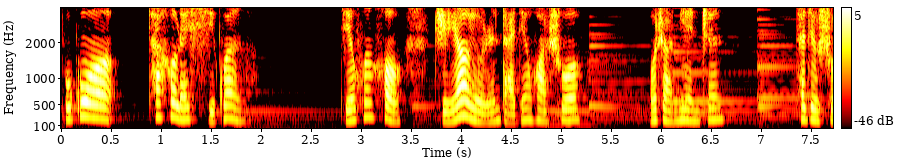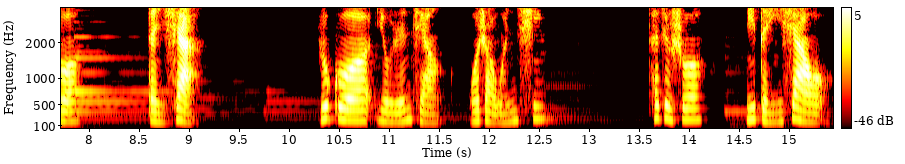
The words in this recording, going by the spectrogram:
不过她后来习惯了，结婚后只要有人打电话说“我找念真”，她就说“等一下”。如果有人讲我找文清，他就说：“你等一下哦。”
